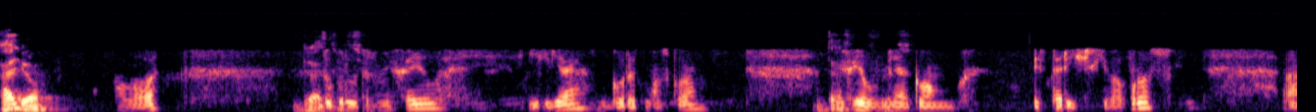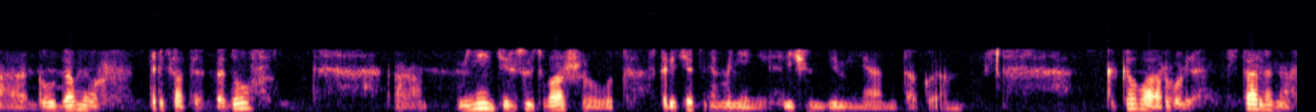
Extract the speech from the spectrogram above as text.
Алло. Алло. Здравствуйте. Доброе утро, Михаил. Илья, город Москва. Михаил, у меня к вам исторический вопрос. А, Голодомор 30-х годов. А, меня интересует ваше вот авторитетное мнение, лично для меня оно такое. Какова роль Сталина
